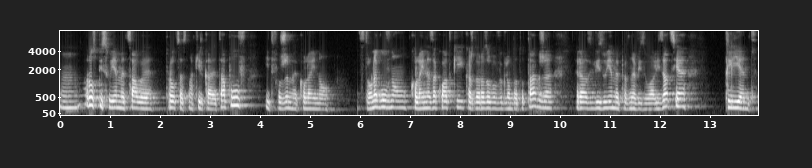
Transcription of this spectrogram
mm, rozpisujemy cały proces na kilka etapów i tworzymy kolejną stronę główną, kolejne zakładki. Każdorazowo wygląda to tak, że realizujemy pewne wizualizacje. Klient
